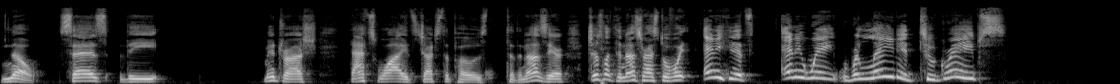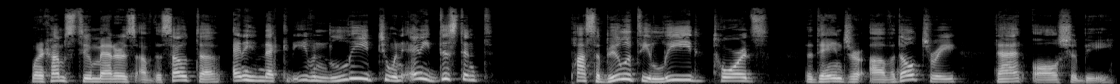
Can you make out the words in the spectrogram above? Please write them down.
No, says the midrash. That's why it's juxtaposed to the Nazir. Just like the Nazir has to avoid anything that's any way related to grapes when it comes to matters of the sota, anything that could even lead to in any distant possibility lead towards the danger of adultery, that all should be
